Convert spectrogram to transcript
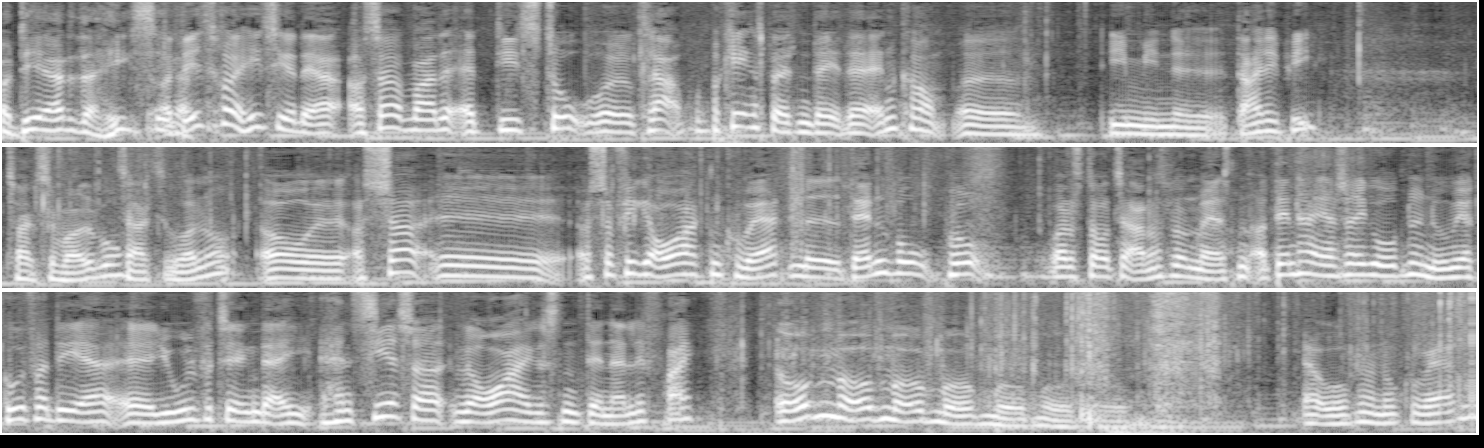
Og det er det da helt Og sikkert. det tror jeg helt sikkert, det er. Og så var det, at de stod øh, klar på parkeringspladsen en dag, da jeg ankom øh, i min øh, dejlige bil. Tak til Volvo. Tak til Volvo. Og, øh, og, så, øh, og så fik jeg overragt en kuvert med Dannebro på, hvor der står til Anders Lund Madsen. Og den har jeg så ikke åbnet nu, men jeg går ud fra, det er øh, julefortællingen der er i. Han siger så ved overrækkelsen, den er lidt fræk. Åben, åben, åben, åben, åben, åben. Jeg åbner nu kuverten.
